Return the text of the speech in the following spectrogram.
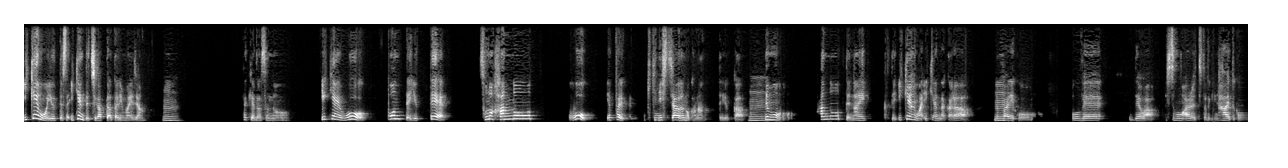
意見を言ってさ意見って違って当たり前じゃん。うん。だけどその意見をポンって言ってその反応をやっぱり気にしちゃうのかなっていうか、うん。でも反応ってないくて意見は意見だからやっぱりこう、欧米では質問あるって言った時に「はい」とか「わ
